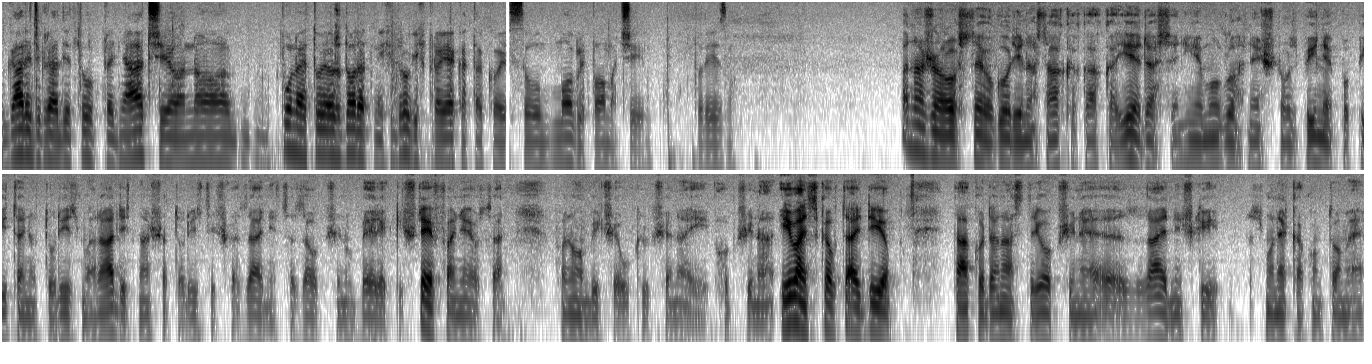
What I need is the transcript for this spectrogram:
Garićgrad je tu prednjačio, no puno je tu još dodatnih drugih projekata koji su mogli pomoći turizmu. Pa nažalost, evo godina taka kakva je da se nije moglo nešto ozbiljnije po pitanju turizma raditi. Naša turistička zajednica za općinu Berek i Štefanje, evo sad ponovno bit će uključena i općina Ivanjska u taj dio. Tako da nas tri općine e, zajednički smo nekakvom tome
